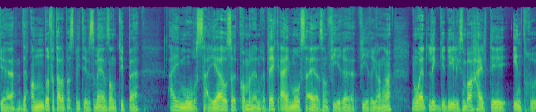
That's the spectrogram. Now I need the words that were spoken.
det andre fortellerperspektivet, som er en sånn type ei mor sier, og så kommer det en replikk. Ei mor sier sånn fire, fire ganger. Nå er, ligger de liksom bare helt i intro,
